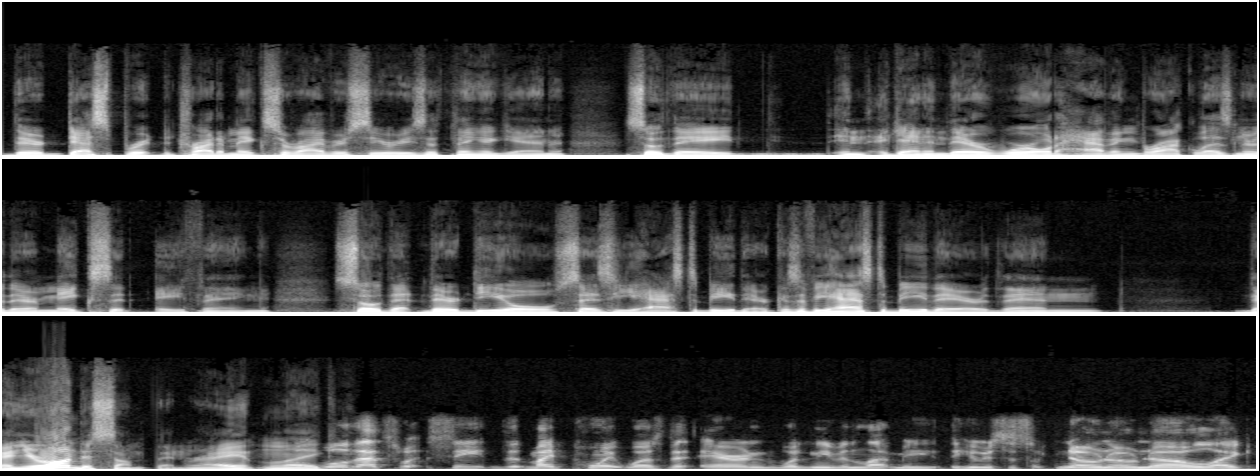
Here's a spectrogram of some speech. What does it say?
they're desperate to try to make Survivor Series a thing again, so they. In, again, in their world, having Brock Lesnar there makes it a thing, so that their deal says he has to be there. Because if he has to be there, then then you're onto something, right? Like, Well, that's what. See, th- my point was that Aaron wouldn't even let me. He was just like, no, no, no. Like,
